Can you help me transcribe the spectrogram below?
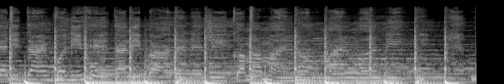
get the time for the hate.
